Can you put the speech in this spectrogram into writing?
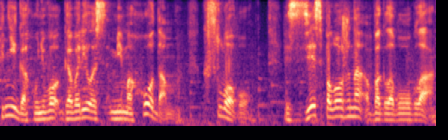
книгах у него говорилось мимоходом, к слову, здесь положено во главу угла.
